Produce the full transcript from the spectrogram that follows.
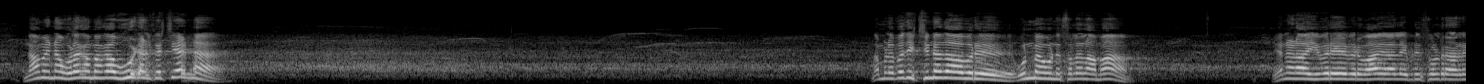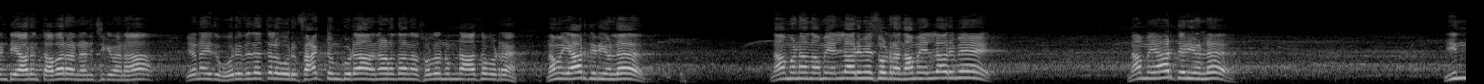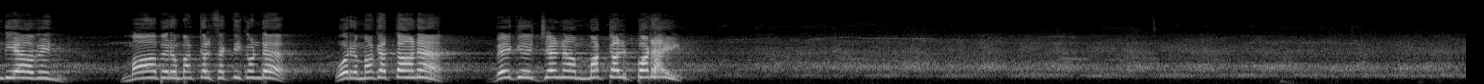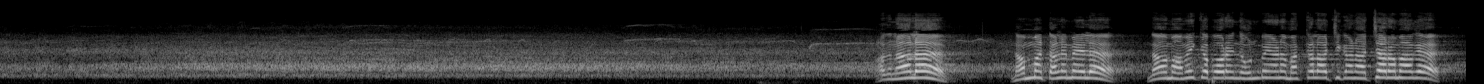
நாம என்ன உலகமாக ஊழல் கட்சி என்ன? நம்மளை பத்தி சின்னதா ஒரு உண்மை ஒண்ணு சொல்லலாமா? என்னடா இவரே இவர் வாயால் இப்படி சொல்றாருன்ட்டு யாரும் தவறா நினைச்சுக்க வேணாம் ஏன்னா இது ஒரு விதத்துல ஒரு ஃபேக்டும் கூட அதனால தான் நான் சொல்லணும்னு ஆசைப்படுறேன். நம்ம யார் தெரியும்ல? நாமனா நாம எல்லாருமே சொல்றேன் நாம எல்லாருமே நாம யார் தெரியும்ல? இந்தியாவின் மாபெரும் மக்கள் சக்தி கொண்ட ஒரு மகத்தான வெகுஜன மக்கள் படை. அதனால நம்ம தலைமையில நாம் அமைக்க போற இந்த உண்மையான மக்களாட்சிக்கான அச்சாரமாக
